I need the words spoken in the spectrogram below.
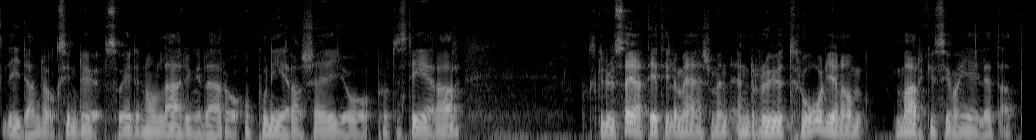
lidande och sin död så är det någon lärjunge där och opponerar sig och protesterar. Skulle du säga att det är till och med som en, en röd tråd genom Markus evangeliet att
